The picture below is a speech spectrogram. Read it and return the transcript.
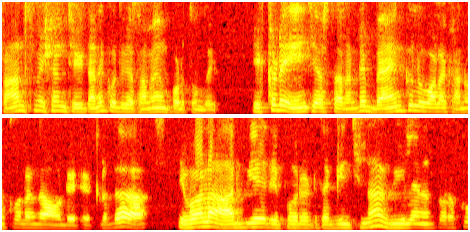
ట్రాన్స్మిషన్ చేయడానికి కొద్దిగా సమయం పడుతుంది. ఇక్కడ ఏం చేస్తారంటే బ్యాంకులు వాళ్ళకి అనుకూలంగా ఉండేటట్లుగా ఇవాళ ఆర్బీఐ రిపో రేటు తగ్గించినా వీలైనంత వరకు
